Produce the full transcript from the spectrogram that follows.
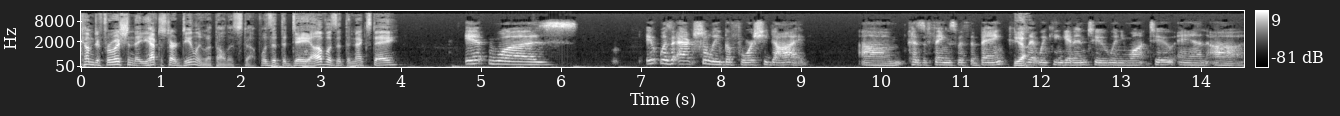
come to fruition that you have to start dealing with all this stuff? Was it the day of? Was it the next day? It was. It was actually before she died because um, of things with the bank yeah. that we can get into when you want to. And uh,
